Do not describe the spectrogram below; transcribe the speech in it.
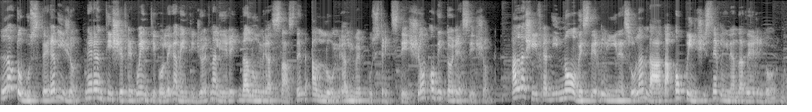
L'autobus TerraVision garantisce frequenti collegamenti giornalieri da Londra Stansted a Londra Liverpool Street Station o Victoria Station, alla cifra di 9 sterline sola andata o 15 sterline andata e ritorno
